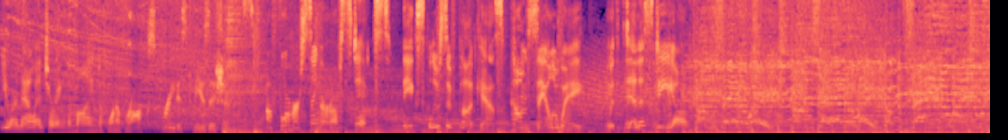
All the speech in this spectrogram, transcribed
You are now entering the mind of one of rock's greatest musicians, a former singer of Styx. The exclusive podcast, Come Sail Away, with Dennis DeYoung. Come sail away, come sail away, come sail away with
